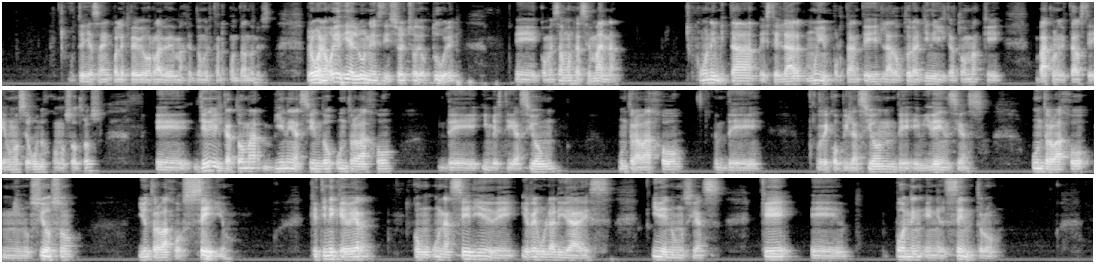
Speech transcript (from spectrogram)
Ustedes ya saben cuál es PBO Radio, además que tengo que estar contándoles. Pero bueno, hoy es día lunes 18 de octubre. Eh, comenzamos la semana con una invitada estelar muy importante. Es la doctora Jenny Vilcatoma, que va a conectarse en unos segundos con nosotros. Eh, Jenny Vilcatoma viene haciendo un trabajo de investigación, un trabajo de recopilación de evidencias, un trabajo minucioso y un trabajo serio que tiene que ver con una serie de irregularidades y denuncias que eh, ponen en el centro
